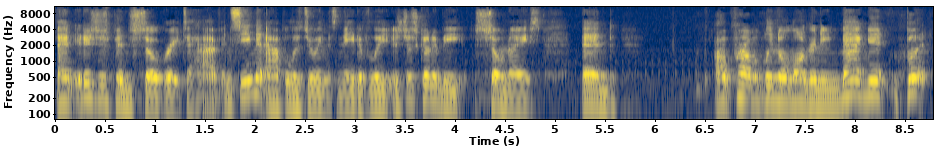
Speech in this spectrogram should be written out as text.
and it has just been so great to have. And seeing that Apple is doing this natively is just going to be so nice, and I'll probably no longer need Magnet, but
